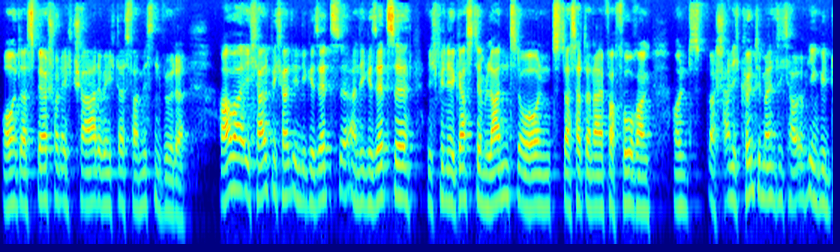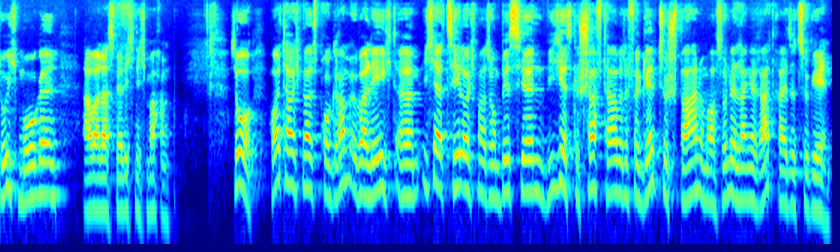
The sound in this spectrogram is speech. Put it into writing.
und das wäre schon echt schade, wenn ich das vermissen würde. Aber ich halte mich halt in die Gesetze, an die Gesetze. Ich bin hier Gast im Land und das hat dann einfach Vorrang. Und wahrscheinlich könnte man sich auch irgendwie durchmogeln, aber das werde ich nicht machen. So, heute habe ich mir als Programm überlegt, äh, ich erzähle euch mal so ein bisschen, wie ich es geschafft habe, so viel Geld zu sparen, um auf so eine lange Radreise zu gehen.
